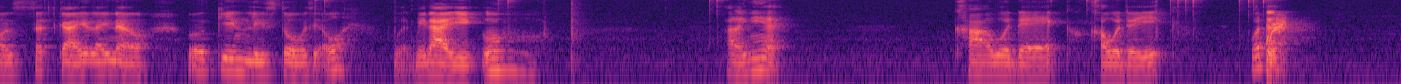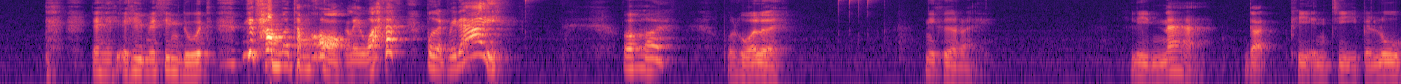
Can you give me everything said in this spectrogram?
on that guy right now working restore เสียโอ้ยเปิดไม่ได้อีกโอ้อะไรเนี่ย cover deck cover deck what the ได้ไอ้ missing dude มันจะทำมาทำหอกอะไรวะ เปิดไม่ได้ โอ้ยปวดหัวเลย นี่คืออะไร lina png เป็นรูป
